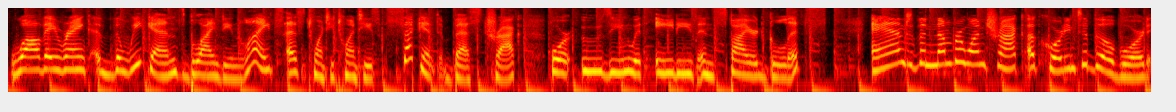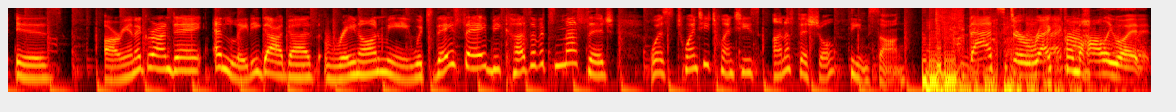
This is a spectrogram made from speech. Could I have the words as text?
While they rank The Weeknd's Blinding Lights as 2020's second best track for oozing with 80s inspired glitz. And the number one track, according to Billboard, is Ariana Grande and Lady Gaga's Rain on Me, which they say, because of its message, was 2020's unofficial theme song. That's direct from Hollywood.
